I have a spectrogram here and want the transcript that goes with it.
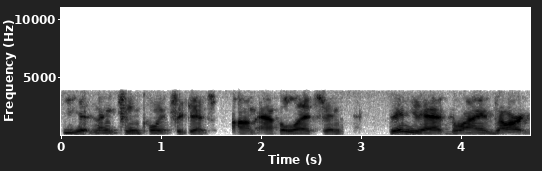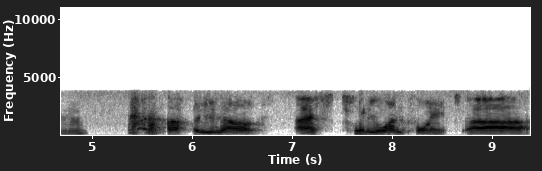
He hit 19 points against um, Appalachian. Then you had Brian Darden. you know, that's 21 points. Uh,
